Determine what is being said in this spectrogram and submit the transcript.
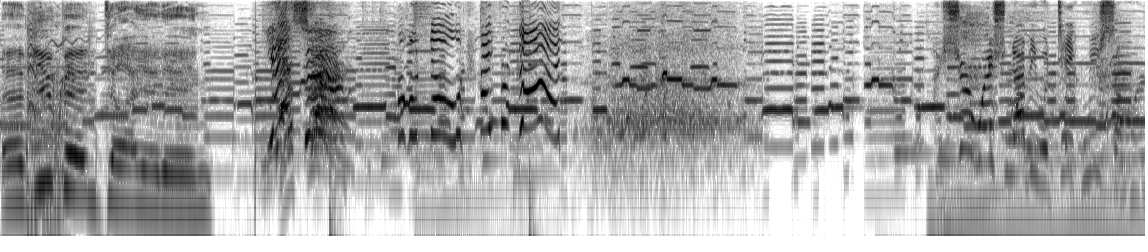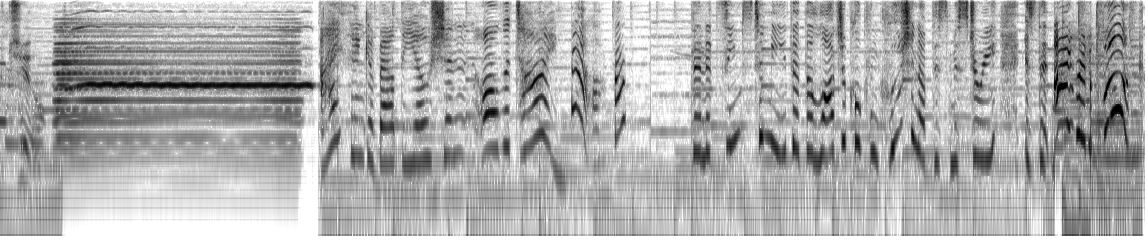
Have you been dieting? Yes, sir! Oh no, I forgot! I sure wish Nebby would take me somewhere, too. I think about the ocean all the time. Then it seems to me that the logical conclusion of this mystery is that I read a book!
